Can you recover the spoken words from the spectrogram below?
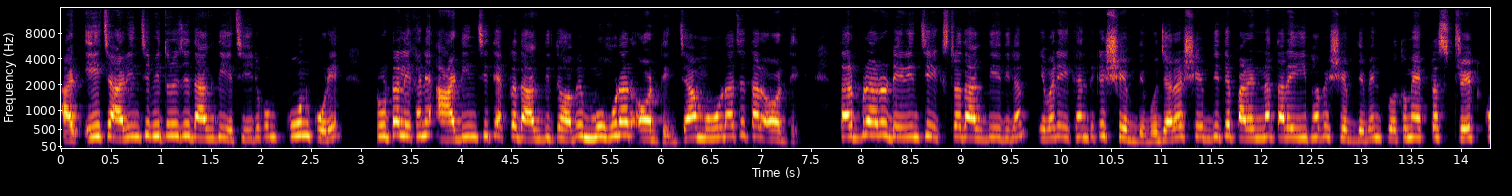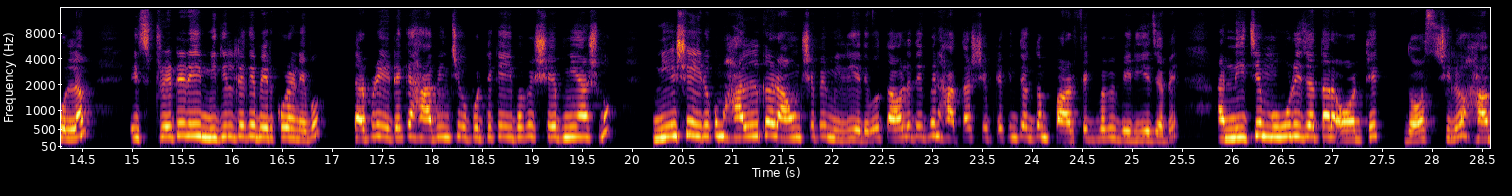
আর এই চার ইঞ্চি ভিতরে যে দাগ দিয়েছি, এরকম কোন করে টোটাল এখানে আট ইঞ্চিতে একটা দাগ দিতে হবে, মোহরার অর্ধেক, যা মোহরা আছে তার অর্ধেক। তারপরে আরও দেড় ইঞ্চি এক্সট্রা দাগ দিয়ে দিলাম, এবারে এখান থেকে শেপ দেবো। যারা শেপ দিতে পারেন না, তারা এইভাবে শেপ দেবেন। প্রথমে একটা স্ট্রেট করলাম, এই স্ট্রেটের এই মিডিলটাকে বের করে নেব। তারপরে এটাকে হাফ ইঞ্চি উপর থেকে এইভাবে শেপ নিয়ে আসব। নিয়ে এসে এরকম হালকা রাউন্ড শেপে মিলিয়ে দেবো। তাহলে দেখবেন হাতার শেপটা কিন্তু একদম পারফেক্ট ভাবে বেরিয়ে যাবে। আর নিচে মুহুরি যা তার অর্ধেক, দশ ছিল হাফ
